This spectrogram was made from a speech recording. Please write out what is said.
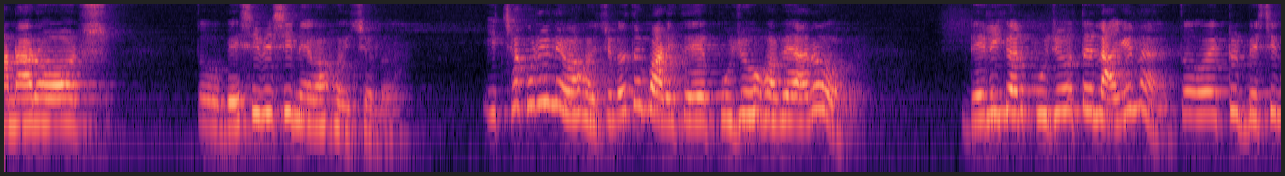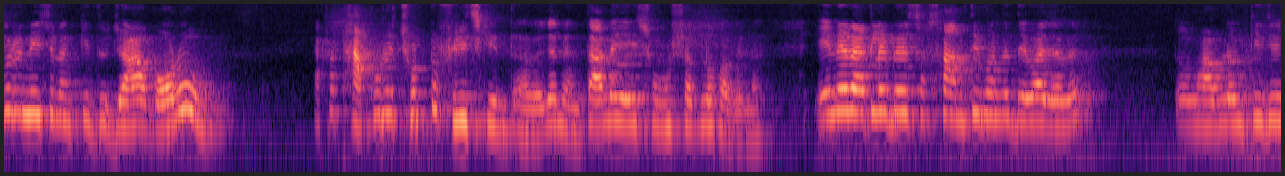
আনারস, তো বেশি বেশি নেওয়া হয়েছিল। ইচ্ছা করেই নেওয়া হয়েছিল, তো বাড়িতে পুজো হবে আরও ডেলিকার পুজোতে লাগে না, তো একটু বেশি করে নিয়েছিলাম, কিন্তু যা গরম। একটা ঠাকুরের ছোট্ট ফ্রিজ কিনতে হবে, জানেন? তাহলে এই সমস্যাগুলো হবে না। এনে রাখলে বেশ শান্তি মনে দেওয়া যাবে। তো ভাবলাম কি যে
